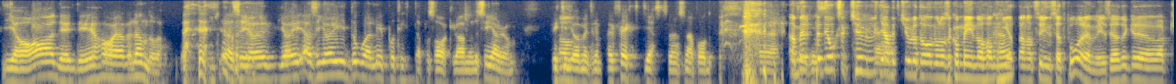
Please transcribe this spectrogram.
Ja, det, det har jag väl ändå. alltså, jag, jag, är- alltså jag är dålig på att titta på saker och analysera dem. Vilket Ja. gör mig till en perfekt gäst för en sån här podd. Eh, ja men, men det är också kul, jävligt kul att ha någon som kommer in och har ett Ja. helt annat synsätt på vi. Så jag tycker det har varit...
